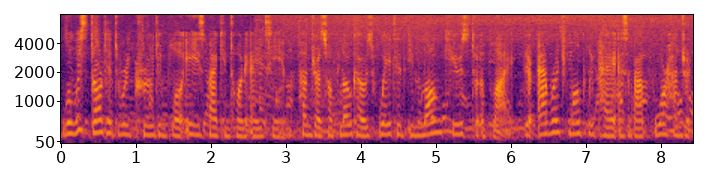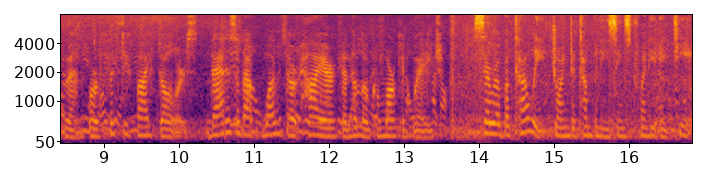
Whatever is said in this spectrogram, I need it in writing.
When we started to recruit employees back in 2018, hundreds of locals waited in long queues to apply. Their average monthly pay is about 400 yuan or $55. That is about one third higher than the local market wage. Sarah Bakali joined the company since 2018.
